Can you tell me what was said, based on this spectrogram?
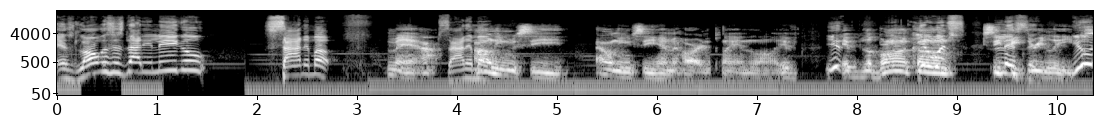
as long as it's not illegal, sign him up. Man, I, Sign him up. I don't even see. I don't even see him and Harden playing along. If You- if LeBron comes, wouldn't- CP3 listen, leaves. You,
